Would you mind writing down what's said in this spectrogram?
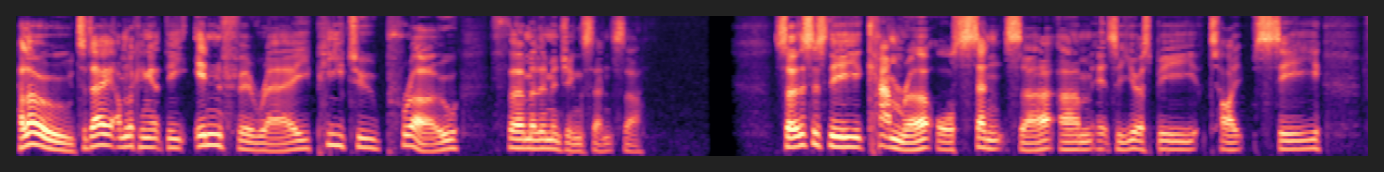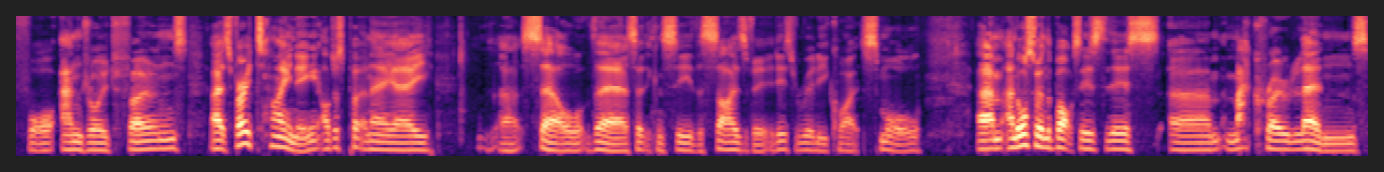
Hello, today I'm looking at the InfiRay P2 Pro thermal imaging sensor. So this is the camera or sensor. Um, it's a USB type C for Android phones. Uh, it's very tiny. I'll just put an AA uh, cell there so that you can see the size of it. It is really quite small. Um, and also in the box is this um, macro lens.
